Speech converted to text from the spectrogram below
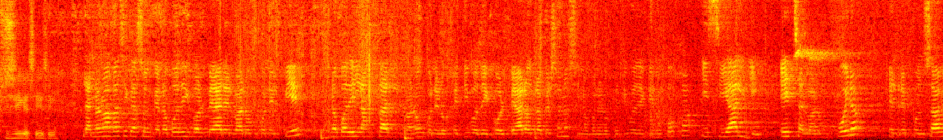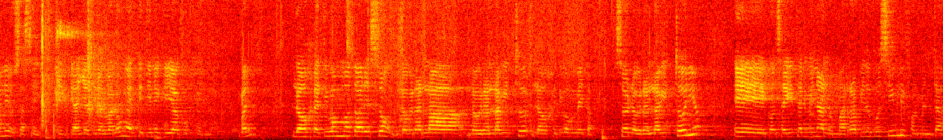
Sí, sigue, sí, sí. Las normas básicas son que no podéis golpear el balón con el pie, no podéis lanzar el balón con el objetivo de golpear a otra persona, sino con el objetivo de que lo coja. Y si alguien echa el balón fuera, el responsable, o sea, el que haya tirado el balón, es el que tiene que ir a cogerlo. ¿Vale? Los objetivos motores son lograr la, lograr la victoria, los objetivos meta son lograr la victoria, eh, conseguir terminar lo más rápido posible y fomentar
